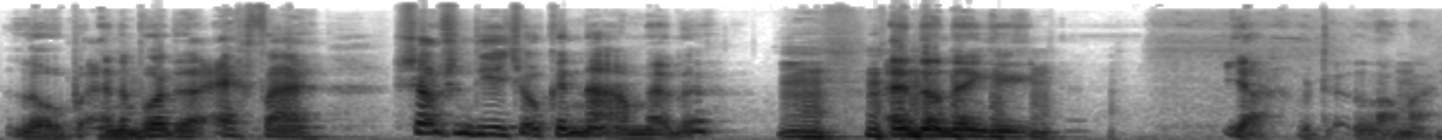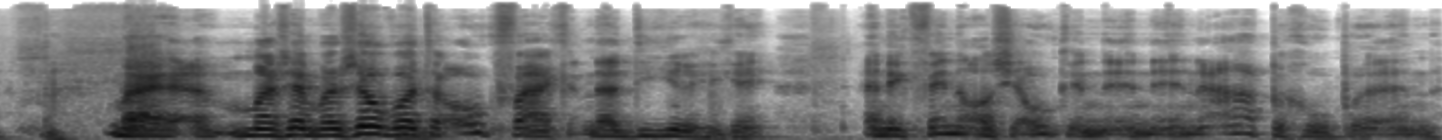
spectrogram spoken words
lopen. En dan worden er echt vaak. Zou zo'n diertje ook een naam hebben? En dan denk ik. Ja, goed, laat maar. Maar, eh, maar, zeg maar zo wordt er ook vaak naar dieren gekeken. En ik vind als je ook in, in, in apengroepen en,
